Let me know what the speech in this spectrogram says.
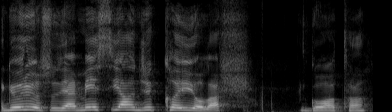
Görüyorsunuz yani Messi ancak kayıyorlar. Goata.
